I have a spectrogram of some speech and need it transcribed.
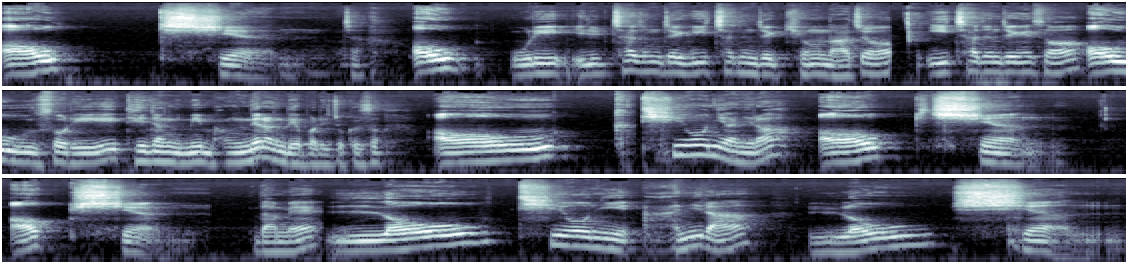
auction 자 au 우리 1차 전쟁, 2차 전쟁 기억나죠? 2차 전쟁에서 어우 소리 대장님이 막내랑 내버리죠 그래서 au 티온이 아니라 auction auction. 그다음에 low tion이 아니라 lotion.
